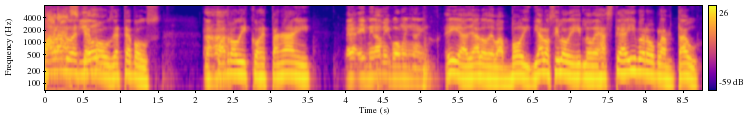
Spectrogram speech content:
hablando de este comparación. post, de este post. Los Ajá. cuatro discos están ahí. Mira, y mira mi comen ahí. Y a diablo de Bad Boy. Diablo, sí lo, lo dejaste ahí, pero plantado.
